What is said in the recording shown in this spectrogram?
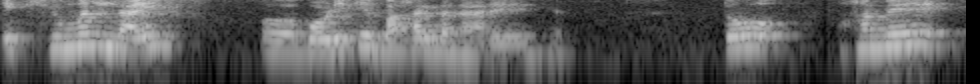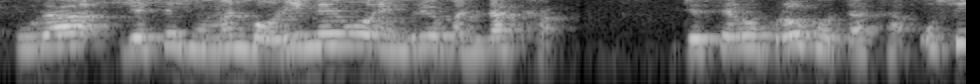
एक ह्यूमन लाइफ बॉडी के बाहर बना रहे हैं। तो हमें पूरा जैसे ह्यूमन बॉडी में वो एम्ब्रियो बनता था जैसे वो ग्रो होता था उसी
